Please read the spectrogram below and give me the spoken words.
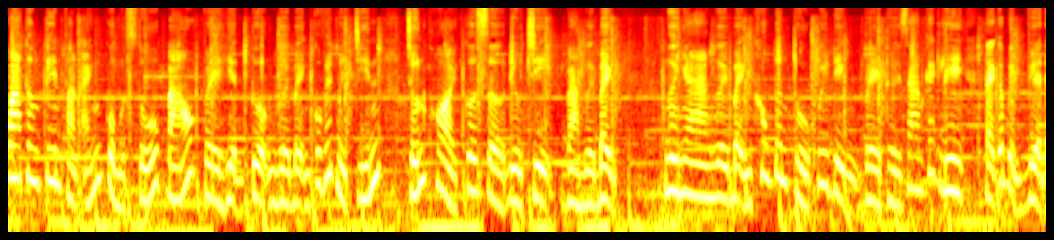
qua thông tin phản ánh của một số báo về hiện tượng người bệnh COVID-19 trốn khỏi cơ sở điều trị và người bệnh người nhà người bệnh không tuân thủ quy định về thời gian cách ly tại các bệnh viện,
